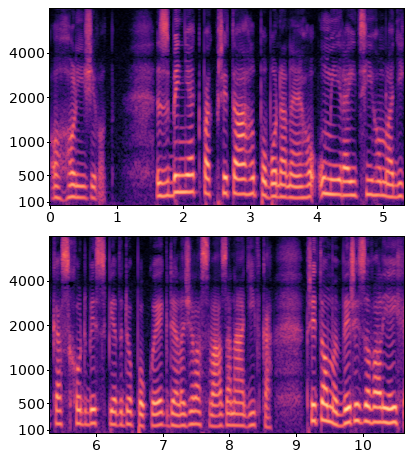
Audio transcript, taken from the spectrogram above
o holý život. Zbyněk pak přitáhl pobodaného, umírajícího mladíka z chodby zpět do pokoje, kde ležela svázaná dívka. Přitom vyřizoval jejich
